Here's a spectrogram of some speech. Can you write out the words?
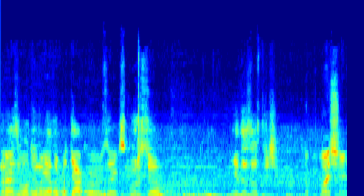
Наразі, Володимир, я тобі дякую за екскурсію і до зустрічі! До побачення!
